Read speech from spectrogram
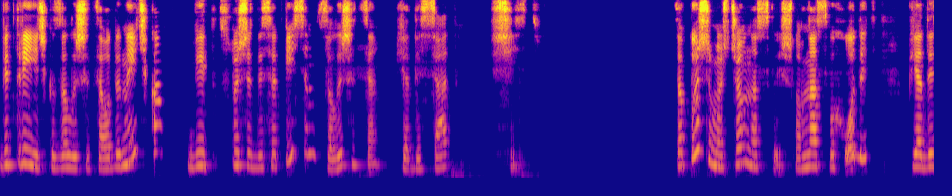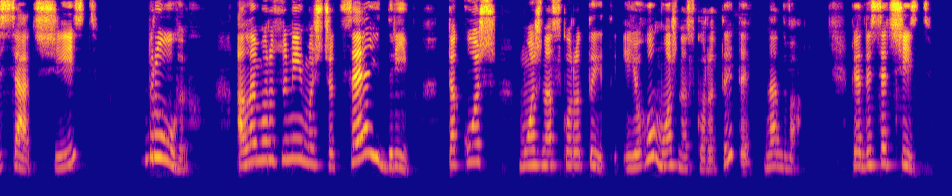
Від трієчки залишиться одиничка, від 168 залишиться 56. Запишемо, що в нас вийшло. В нас виходить 56 других. Але ми розуміємо, що цей дріб також можна скоротити, і його можна скоротити на 2. 56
